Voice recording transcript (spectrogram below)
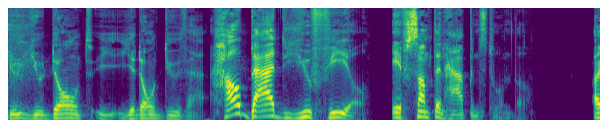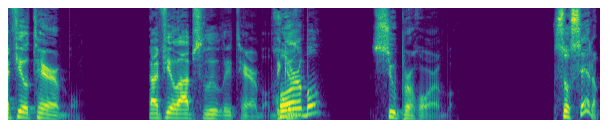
you you don't you don't do that. How bad do you feel if something happens to him, though? I feel terrible. I feel absolutely terrible. Horrible? Super horrible. So sit him.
